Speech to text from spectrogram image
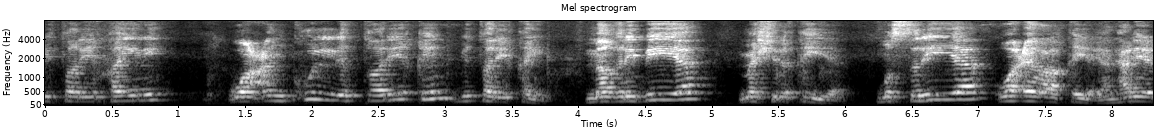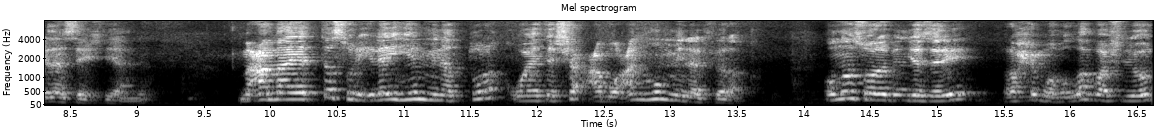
بطريقين وعن كل طريق بطريقين مغربية مشرقية مصرية وعراقية يعني هذه yerden seçti yani مع ما يتصل إليهم من الطرق ويتشعب عنهم من الفرق Ondan sonra bin Cezeri rahimahullah başlıyor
